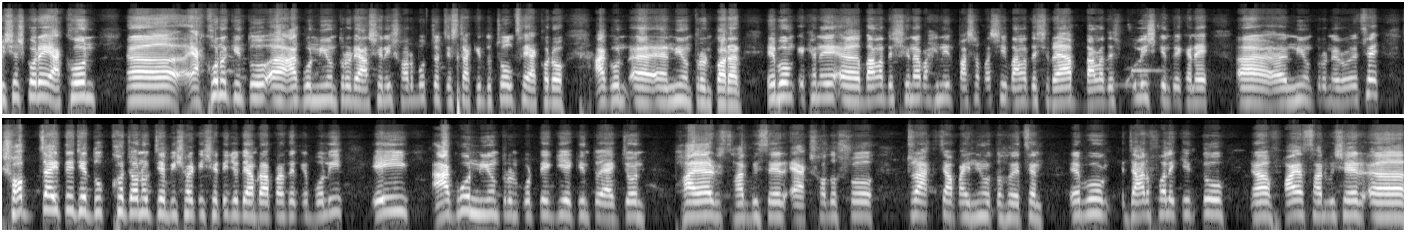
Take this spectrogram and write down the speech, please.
বিশেষ করে এখন এখনও কিন্তু আগুন নিয়ন্ত্রণে আসেনি। সর্বোচ্চ চেষ্টা কিন্তু চলছে এখনও আগুন নিয়ন্ত্রণ করার। এবং এখানে বাংলাদেশ সেনাবাহিনীর পাশাপাশি বাংলাদেশ র্যাব বাংলাদেশ পুলিশ কিন্তু এখানে নিয়ন্ত্রণে রয়েছে। সবচাইতে যে দুঃখজনক যে বিষয়টি সেটি যদি আমরা আপনাদেরকে বলি এই আগুন নিয়ন্ত্রণ করতে গিয়ে কিন্তু একজন ফায়ার সার্ভিসের এক সদস্য ট্রাক চাপায় নিহত হয়েছেন। এবং যার ফলে কিন্তু ফায়ার সার্ভিসের আহ,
